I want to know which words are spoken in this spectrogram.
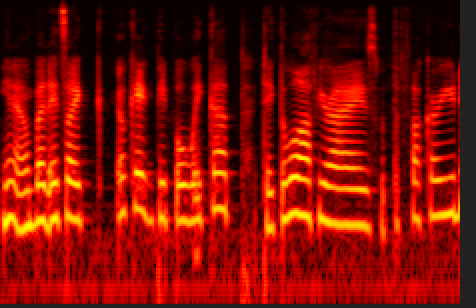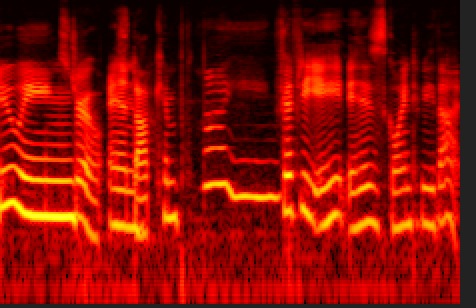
You know, but it's like, okay, people, wake up, take the wool off your eyes. What the fuck are you doing? It's true. And Stop complying. 58 is going to be that.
